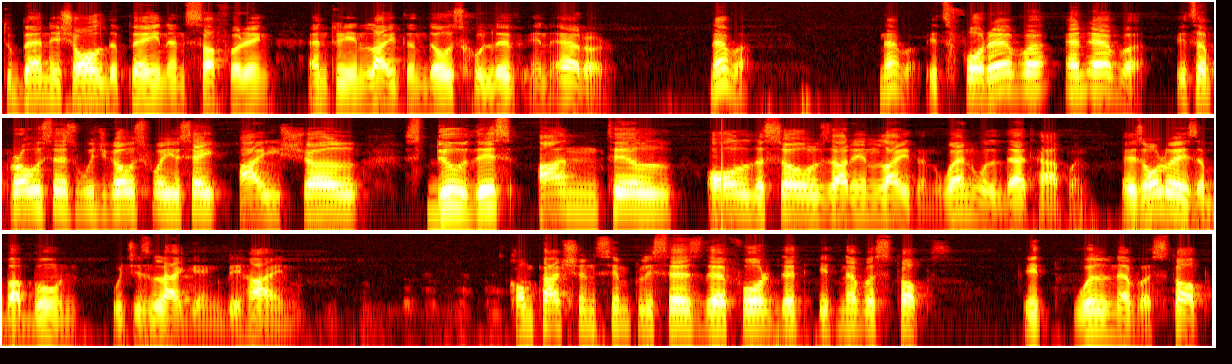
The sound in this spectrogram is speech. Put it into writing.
to banish all the pain and suffering and to enlighten those who live in error? Never. Never. It's forever and ever. It's a process which goes where you say, I shall do this until all the souls are enlightened. When will that happen? There's always a baboon which is lagging behind. Compassion simply says, therefore, that it never stops. It will never stop.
